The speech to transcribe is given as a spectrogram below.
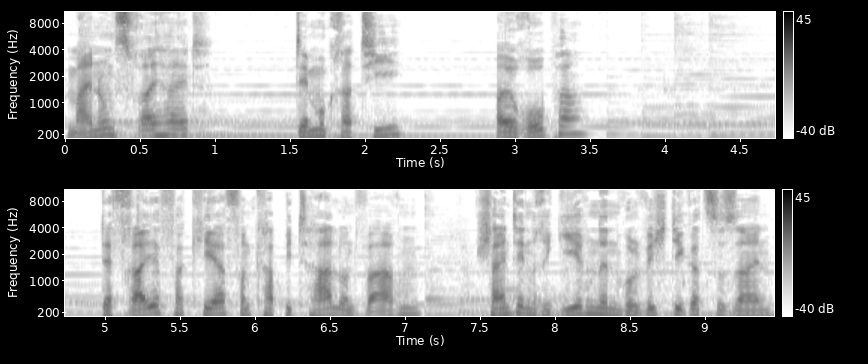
Meinungsfreiheit? Demokratie? Europa? Der freie Verkehr von Kapital und Waren scheint den Regierenden wohl wichtiger zu sein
